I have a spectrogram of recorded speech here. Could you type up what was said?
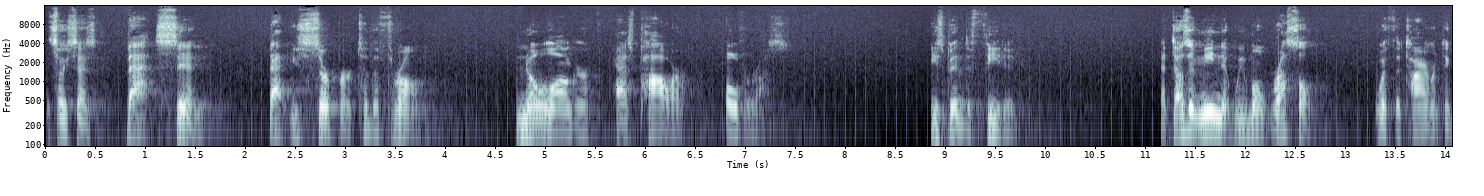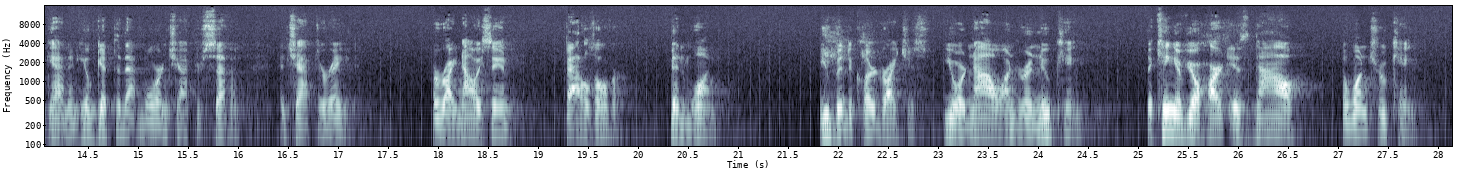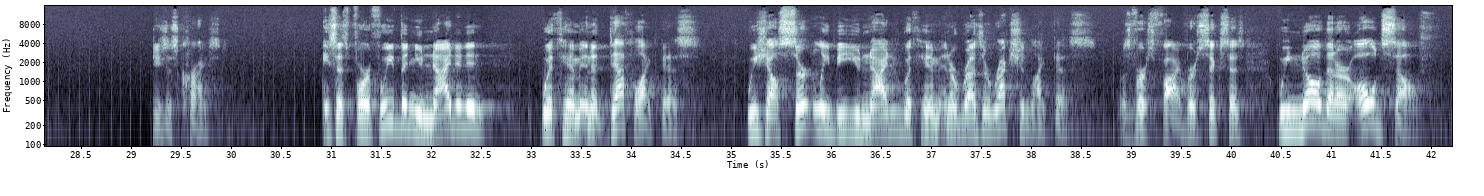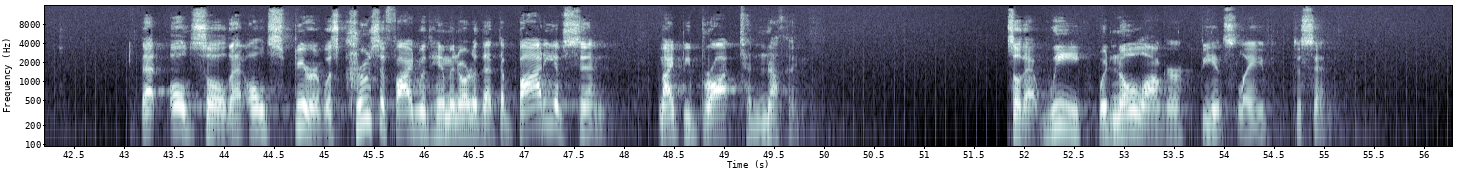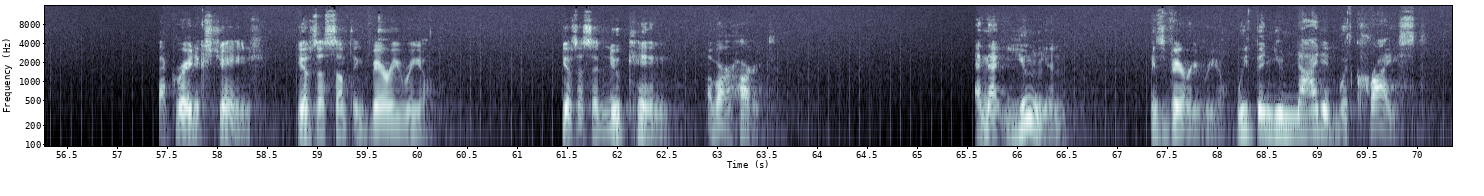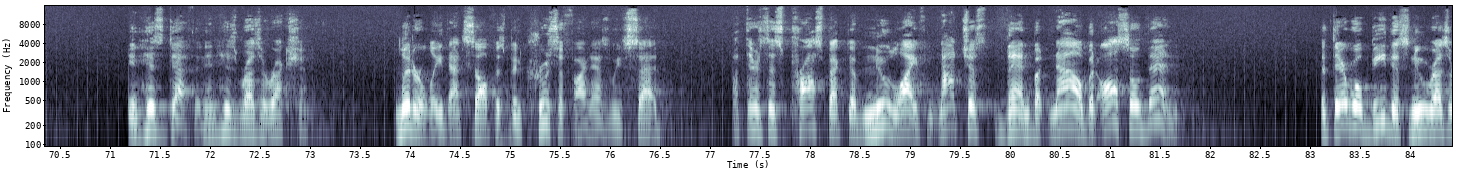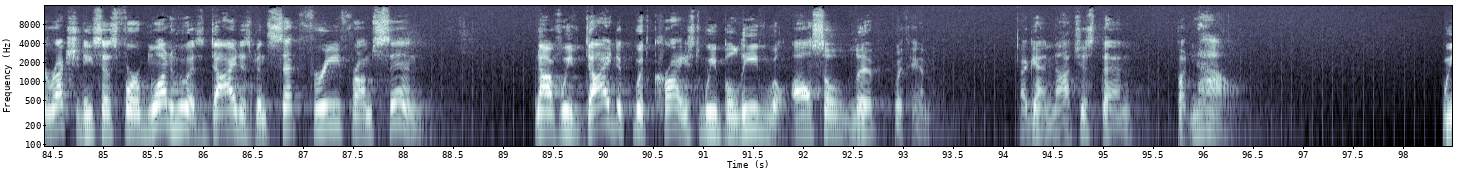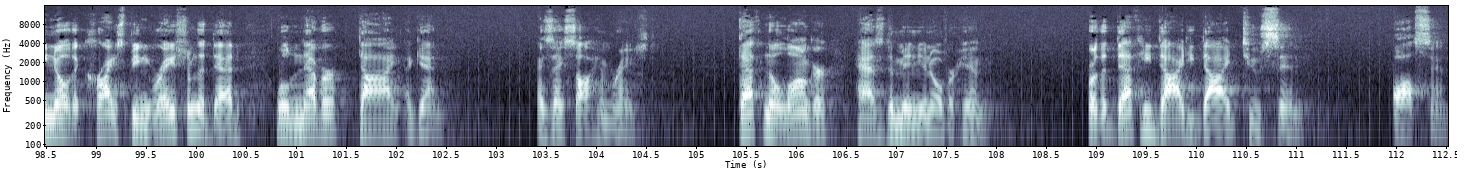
And so he says, that sin, that usurper to the throne, no longer has power over us. He's been defeated that doesn't mean that we won't wrestle with the tyrant again, and he'll get to that more in chapter 7 and chapter 8. But right now he's saying, battle's over, been won. You've been declared righteous. You are now under a new king. The king of your heart is now the one true king, Jesus Christ. He says, For if we've been united in, with him in a death like this, we shall certainly be united with him in a resurrection like this. It was verse 5. Verse 6 says, We know that our old self, that old soul, that old spirit was crucified with him in order that the body of sin might be brought to nothing, so that we would no longer be enslaved to sin. That great exchange gives us something very real. Gives us a new king of our heart. And that union is very real. We've been united with Christ in his death and in his resurrection. Literally, that self has been crucified, as we've said. But there's this prospect of new life, not just then, but now, but also then. That there will be this new resurrection. He says, For one who has died has been set free from sin. Now, if we've died with Christ, we believe we'll also live with him. Again, not just then, but now. We know that Christ, being raised from the dead, will never die again, as they saw him raised. Death no longer has dominion over him. For the death he died, he died to sin, all sin,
